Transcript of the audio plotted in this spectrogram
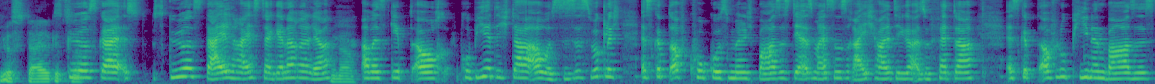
Skür-Style gibt es Skür-Style heißt der generell, ja. Genau. Aber es gibt auch, probier dich da aus. Es ist wirklich, es gibt auf Kokosmilchbasis, der ist meistens reichhaltiger, also fetter. Es gibt auf Lupinenbasis,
